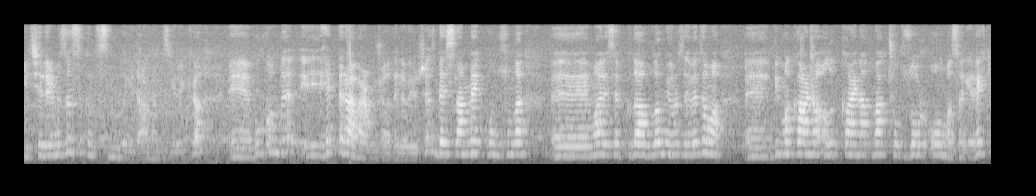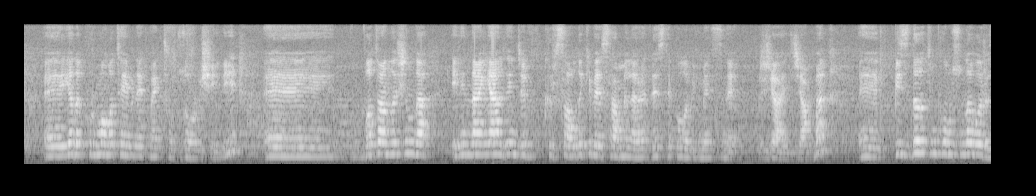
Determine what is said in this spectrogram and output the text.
ilçelerimizin sıkıntısını da gidermemiz gerekiyor. E, bu konuda e, hep beraber mücadele vereceğiz. Beslenme konusunda e, maalesef gıda bulamıyoruz evet ama e, bir makarna alıp kaynatmak çok zor olmasa gerek. E, ya da kuru mama temin etmek çok zor bir şey değil. E, vatandaşın da elinden geldiğince kırsaldaki beslenmelere destek olabilmesini rica edeceğim ben. Ee, biz dağıtım konusunda varız.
